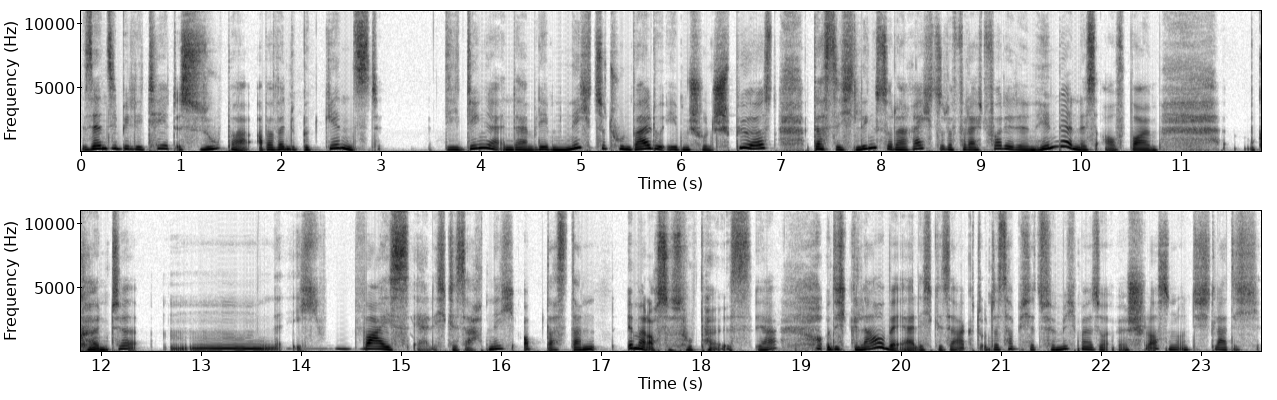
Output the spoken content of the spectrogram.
Sensibilität ist super, aber wenn du beginnst, die Dinge in deinem Leben nicht zu tun, weil du eben schon spürst, dass sich links oder rechts oder vielleicht vor dir ein Hindernis aufbäumen könnte, ich weiß ehrlich gesagt nicht, ob das dann immer noch so super ist, ja. Und ich glaube ehrlich gesagt, und das habe ich jetzt für mich mal so beschlossen und ich lade dich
